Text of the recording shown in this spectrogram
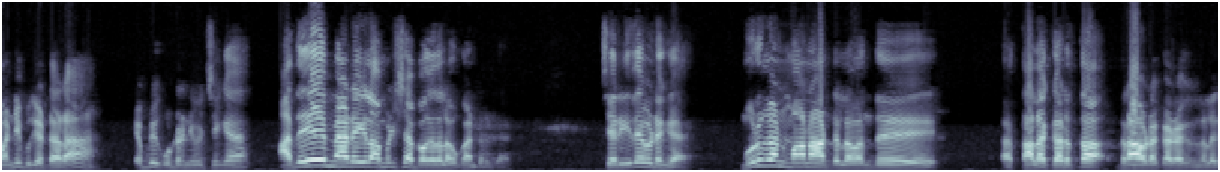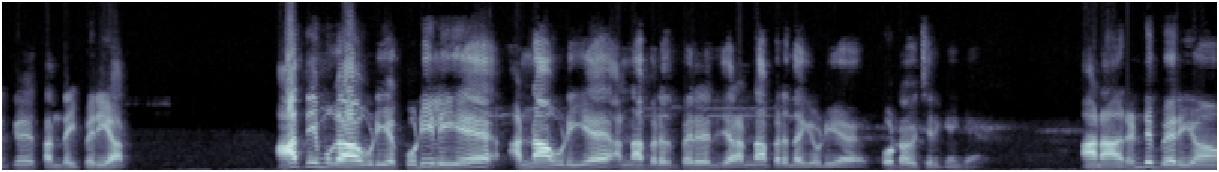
மன்னிப்பு கேட்டாரா? எப்படி கூட்டணி வச்சீங்க? அதே மேடையில் அமித்ஷா பக்கத்தில் உட்காந்துருக்கார் சரி இதை விடுங்க. முருகன் மாநாட்டில் வந்து அஹ், கருத்தா திராவிட கழகங்களுக்கு தந்தை பெரியார். அதிமுகவுடைய கொடியிலேயே அண்ணாவுடைய அண்ணா பெரு பெருஞ்சர் அண்ணா பெருந்தகையுடைய ஃபோட்டோ வச்சுருக்கீங்க. ஆனால் ரெண்டு பேரையும்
